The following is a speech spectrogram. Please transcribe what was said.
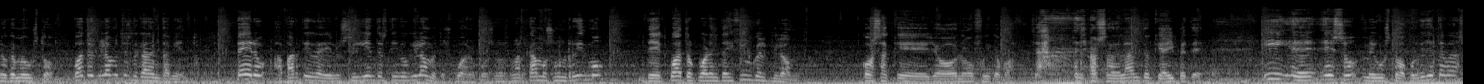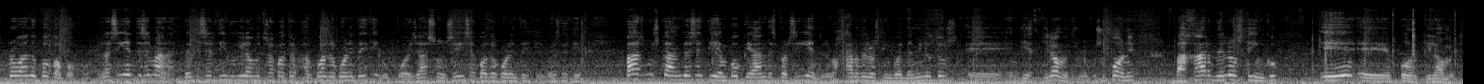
lo que me gustó, 4 kilómetros de calentamiento. Pero a partir de ahí, los siguientes 5 kilómetros, bueno, pues nos marcamos un ritmo de 4.45 el kilómetro cosa que yo no fui capaz. Ya, ya os adelanto que ahí peté. Y eh, eso me gustó, porque ya te vas probando poco a poco. La siguiente semana, en vez de ser 5 kilómetros a 4.45, pues ya son 6 a 4.45. Es decir, vas buscando ese tiempo que andes persiguiendo, bajar de los 50 minutos eh, en 10 kilómetros, lo que supone bajar de los 5 eh, por kilómetro.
